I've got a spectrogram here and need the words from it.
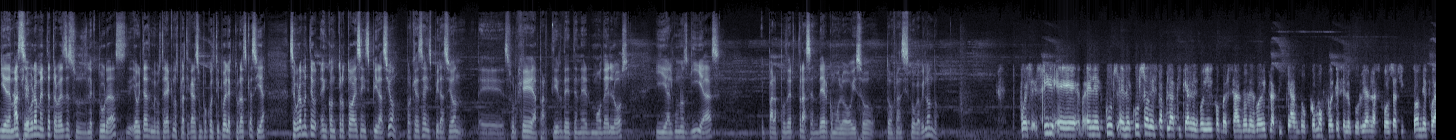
Y además, seguramente a través de sus lecturas, y ahorita me gustaría que nos platicaras un poco el tipo de lecturas que hacía, seguramente encontró toda esa inspiración, porque esa inspiración eh, surge a partir de tener modelos y algunos guías para poder trascender como lo hizo don Francisco Gabilondo. Pues sí, eh, en el curso en el curso de esta plática les voy a ir conversando, les voy a ir platicando cómo fue que se le ocurrían las cosas y dónde fue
